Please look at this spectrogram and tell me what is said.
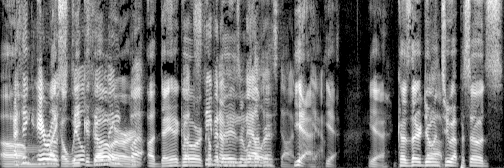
Um, I think Arrow like a week ago filming, or but- a day ago or a Stephen couple days or whatever. Yeah, Yeah. yeah, yeah. Because they're doing Um, two episodes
